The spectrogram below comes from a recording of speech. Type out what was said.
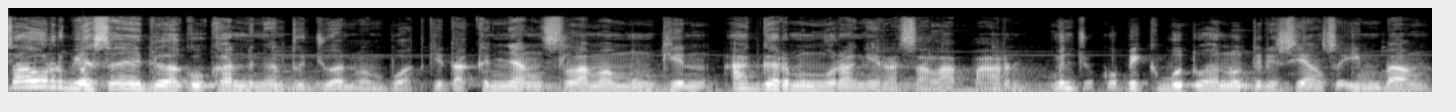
Sahur biasanya dilakukan dengan tujuan membuat kita kenyang selama mungkin agar mengurangi rasa lapar, mencukupi kebutuhan nutrisi yang seimbang,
